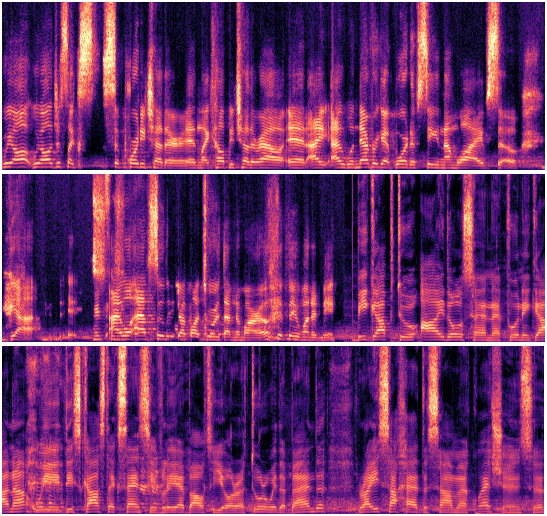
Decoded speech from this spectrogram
we all we all just like support each other and like help each other out and I I will never get bored of seeing them live. So, yeah, I will absolutely jump on tour with them tomorrow if they wanted me. Big up to IDLES and Pooneh Ghana. We discussed extensively about your tour with the band. Raissa had some uh, questions, uh,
